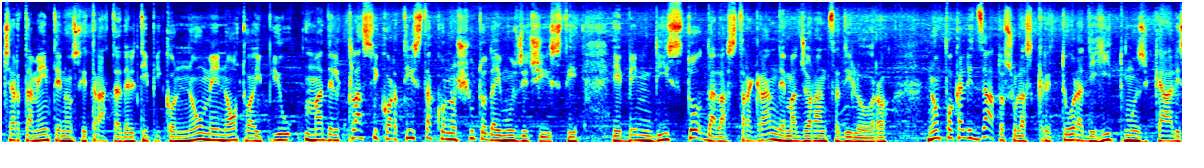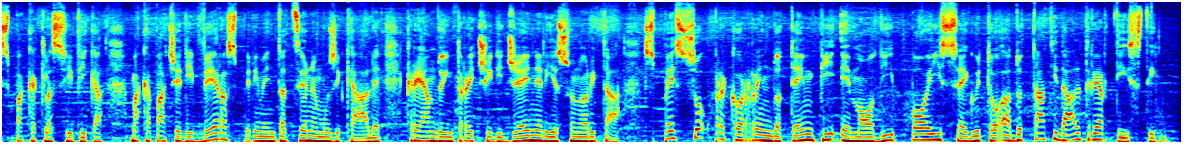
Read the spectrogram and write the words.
Certamente non si tratta del tipico nome noto ai più, ma del classico artista conosciuto dai musicisti e ben visto dalla stragrande maggioranza di loro, non focalizzato sulla scrittura di hit musicali spacca classifica, ma capace di vera sperimentazione musicale, creando intrecci di generi e sonorità, spesso precorrendo tempi e modi poi in seguito adottati da altri artisti.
